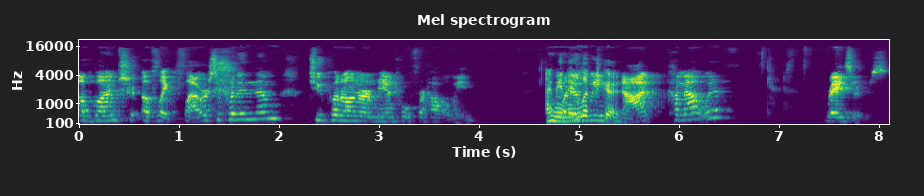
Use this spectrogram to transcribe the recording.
a bunch of like flowers to put in them to put on our mantle for Halloween I mean, what they looked we good. not come out with? Razors.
